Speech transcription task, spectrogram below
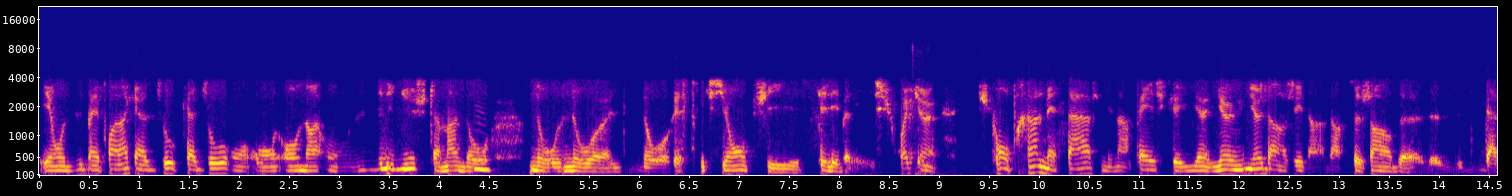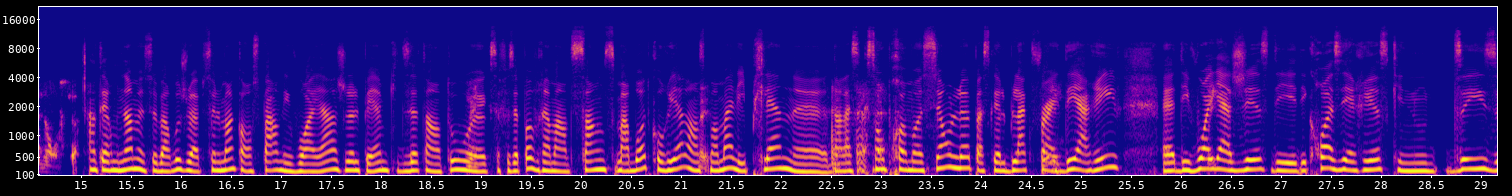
et on dit ben pendant quatre jours, quatre jours, on, on, on diminue justement nos, mm. nos, nos, euh, nos, restrictions puis célébrer. Je crois un, je comprends le message, mais n'empêche qu'il y, y, a un danger dans, dans ce genre d'annonce-là. En terminant, M. Barbeau, je veux absolument qu'on se parle des voyages. Là, le PM qui disait tantôt euh, que ça faisait pas vraiment de sens. Ma boîte courriel, en ce moment, elle est pleine euh, dans la section promotion, là, parce que le Black Friday arrive. Euh, des voyagistes, des, des croisiéristes qui nous disent,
